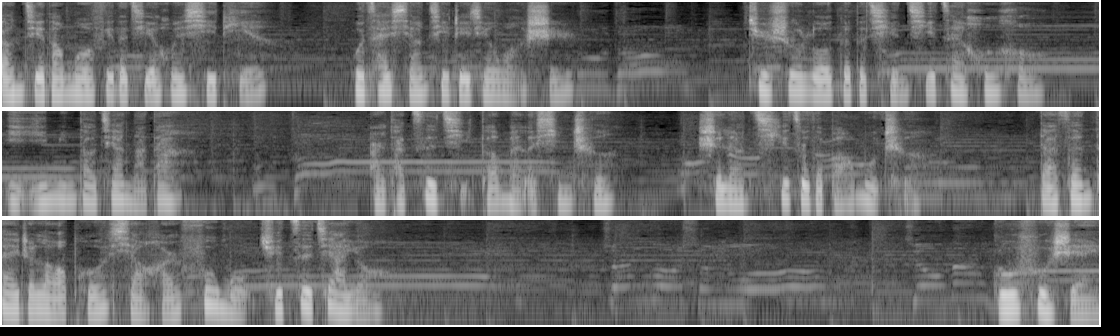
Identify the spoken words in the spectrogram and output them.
刚接到墨菲的结婚喜帖，我才想起这件往事。据说罗格的前妻再婚后已移民到加拿大，而他自己刚买了新车，是辆七座的保姆车，打算带着老婆、小孩、父母去自驾游。辜负谁，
